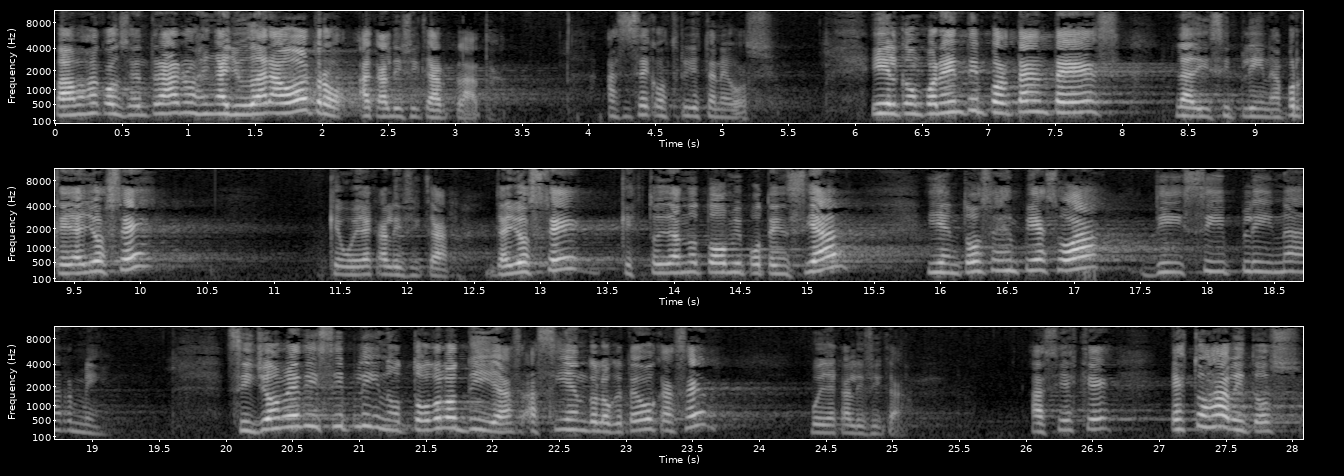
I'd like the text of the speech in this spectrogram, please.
vamos a concentrarnos en ayudar a otro a calificar plata. Así se construye este negocio. Y el componente importante es la disciplina, porque ya yo sé que voy a calificar, ya yo sé que estoy dando todo mi potencial y entonces empiezo a disciplinarme. Si yo me disciplino todos los días haciendo lo que tengo que hacer, voy a calificar. Así es que estos hábitos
